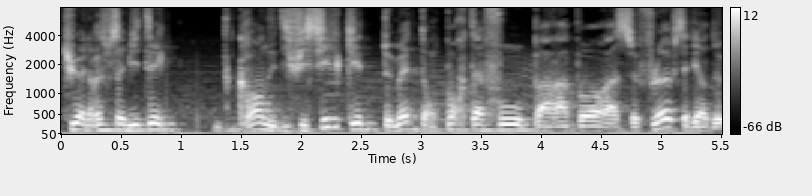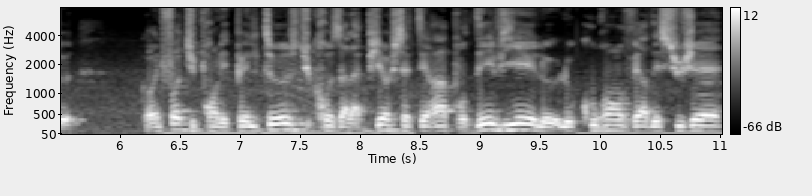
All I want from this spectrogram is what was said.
tu as une responsabilité grande et difficile qui est de te mettre en porte-à-faux par rapport à ce fleuve, c'est-à-dire de, encore une fois, tu prends les pelleteuses, tu creuses à la pioche, etc., pour dévier le, le courant vers des sujets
